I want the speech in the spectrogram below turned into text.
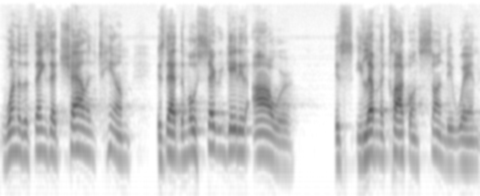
one of the things that challenged him is that the most segregated hour is 11 o'clock on Sunday when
